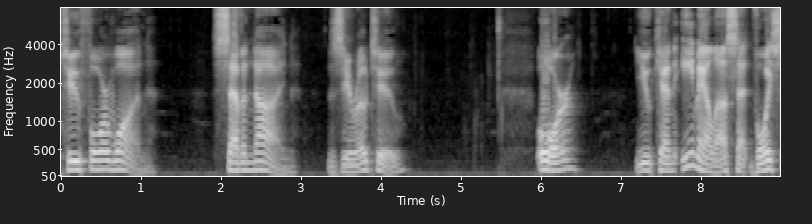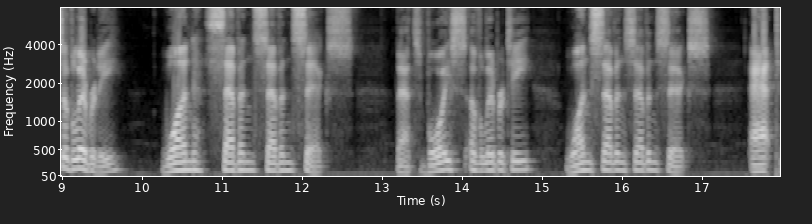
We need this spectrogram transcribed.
241 02. Or you can email us at Voice of Liberty 1776. That's Voice of Liberty 1776 at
